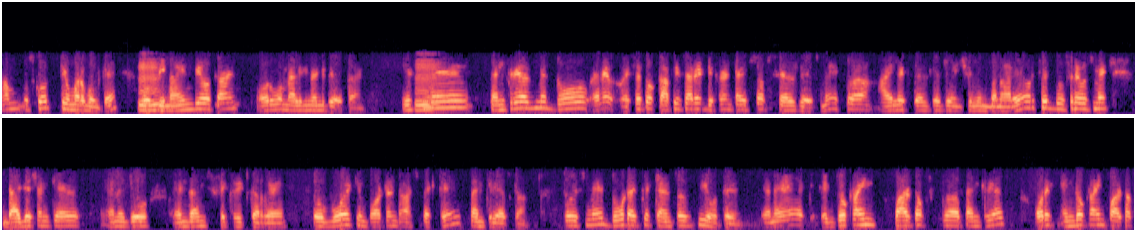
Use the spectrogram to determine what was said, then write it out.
हम उसको ट्यूमर बोलते हैं। वो बिनाइन हम्म। भी होता है और वो मेलिग्नेंट भी होता है। इसमें पेनक्रियाज में दो यानी वैसे तो काफ़ी सारे डिफरेंट टाइप्स ऑफ़ सेल्स है इसमें। एक तो हाईलाइट सेल्स है जो इंसुलिन बना रहे हैं और फिर दूसरे उसमें डाइजेशन के यानी जो एंजाइम्स सिक्रिट कर रहे हैं। तो वो एक इंपॉर्टेंट एस्पेक्ट है पेनक्रियाज का। तो इसमें दो टाइप के कैंसर भी होते हैं। यानी एक एक्जोक्राइन पार्ट ऑफ़ पेनक्रियाज और एक एंडोक्राइन पार्ट ऑफ़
